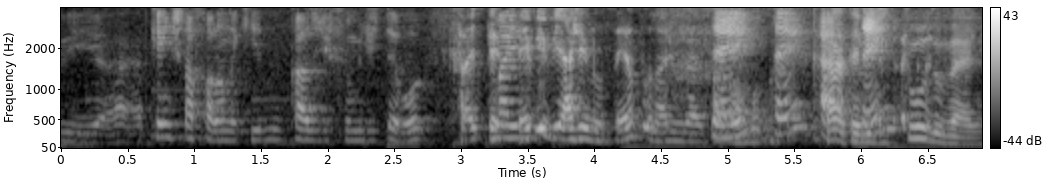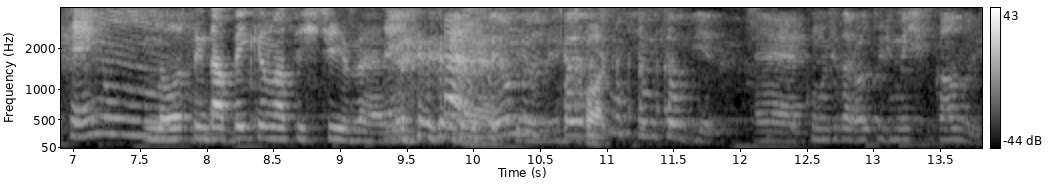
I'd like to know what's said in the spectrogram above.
E, é porque a gente tá falando aqui no caso de filme de terror. Cara, te- Mas- teve viagem no tempo na Atividade Tem, tem, cara. Cara, teve tem, de tudo, velho. tem um. Nossa, ainda bem que eu não assisti, velho. Tem, cara, É. foi, um- foi o último filme que eu vi é, com os garotos mexicanos.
